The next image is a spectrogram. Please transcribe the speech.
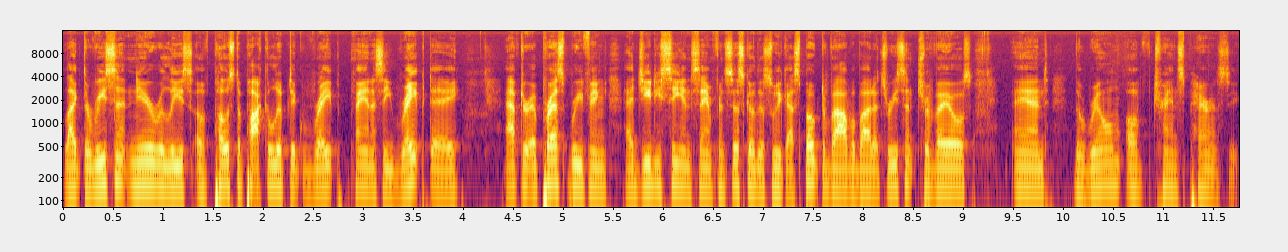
like the recent near release of post apocalyptic rape fantasy Rape Day, after a press briefing at GDC in San Francisco this week, I spoke to Valve about its recent travails and the realm of transparency.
